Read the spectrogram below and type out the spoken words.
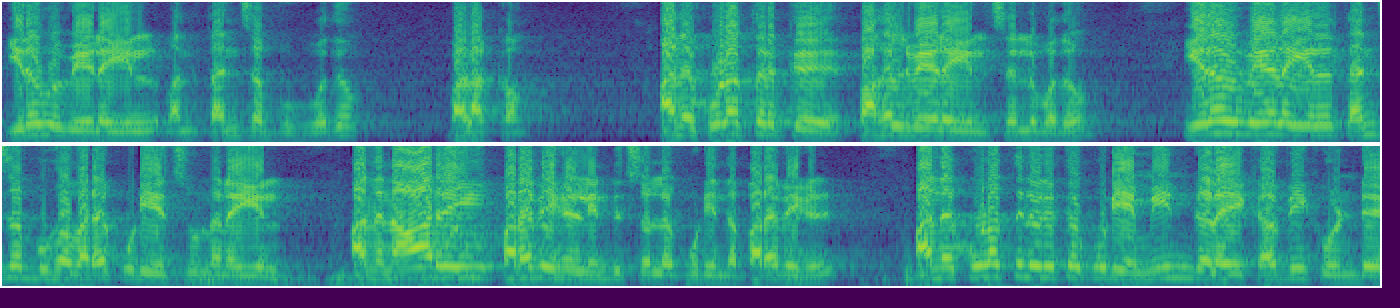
இரவு வேளையில் வந்து தஞ்சம் புகுவதும் வழக்கம். அந்த குளத்திற்கு பகல் வேளையில் செல்லுவதும் இரவு வேளையில் தஞ்சம்புக வரக்கூடிய சூழ்நிலையில் அந்த நாரை பறவைகள் என்று சொல்லக்கூடிய இந்த பறவைகள் அந்த குளத்தில் இருக்கக்கூடிய மீன்களை கவ்வி கொண்டு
